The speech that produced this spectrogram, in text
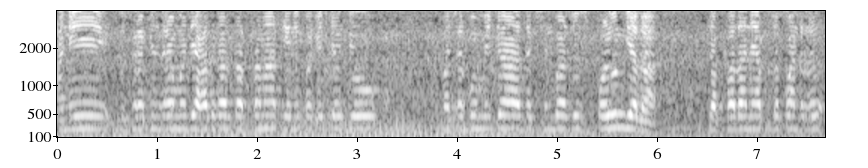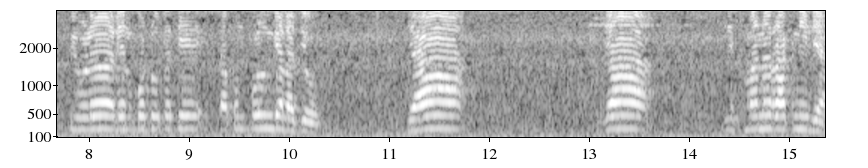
आणि दुसऱ्या पिंजऱ्यामध्ये हात घालत असताना त्याने बघितलं तो स्मशानभूमीच्या दक्षिण बाजूस पळून गेला. चप्पल आणि आपलं पांढरं पिवळं रेनकोट होतं ते टाकून पळून गेला तो. या ज्या इस्मानं राख नेल्या.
